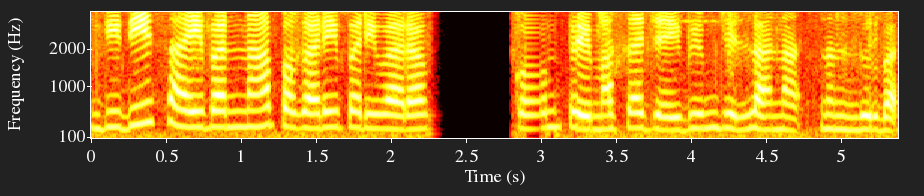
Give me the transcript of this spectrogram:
दिदी साहेबांना पगारे परिवाराकडून प्रेमाचा जय भीम जिल्हा ना नंदुरबार.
